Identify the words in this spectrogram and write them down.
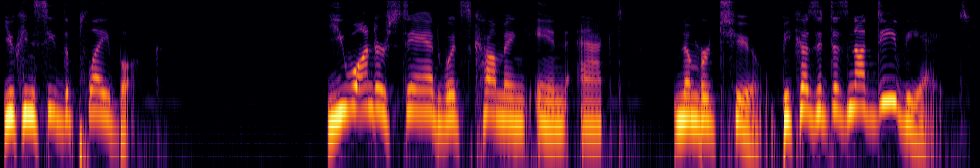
you can see the playbook you understand what's coming in act number two because it does not deviate.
